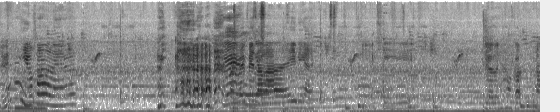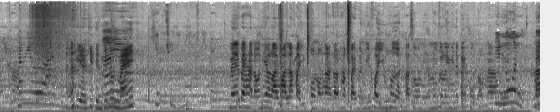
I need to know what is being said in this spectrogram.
เอ้ยหิวข้าวแล้วเฮ้ยมันไม่เป็นอะไรนี่ไง ก็นั่งทานทำยังไงน้องเพียคิดถึงพี่นุ่นไหมคิดถึงไม่ได้ไปหาน้องเที่ยวรายวันแล้วค่ะอยู่โคงน้องนานเราทักไปเพิ่นมีคอยอยู่เฮิร์นค่ะช่วงนี้น้องนุ่นก็เลยไม่ได้ไปโคงน้องนานพี่เลยนุ่นแม่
